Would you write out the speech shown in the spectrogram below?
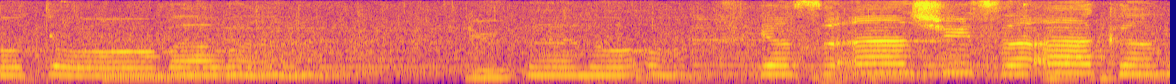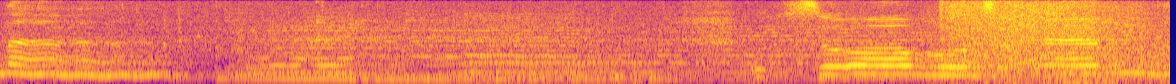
葉は夢の優しさかな。嘘を全部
